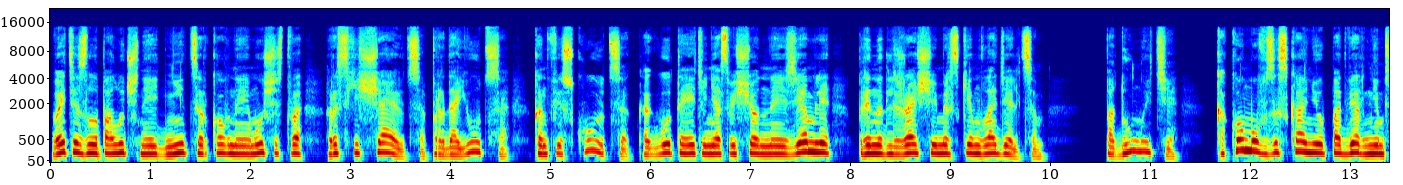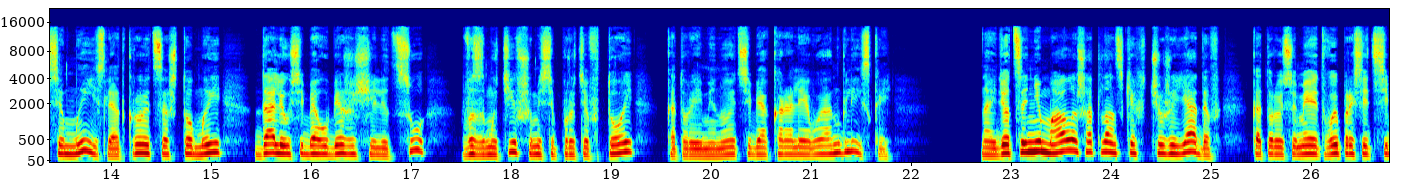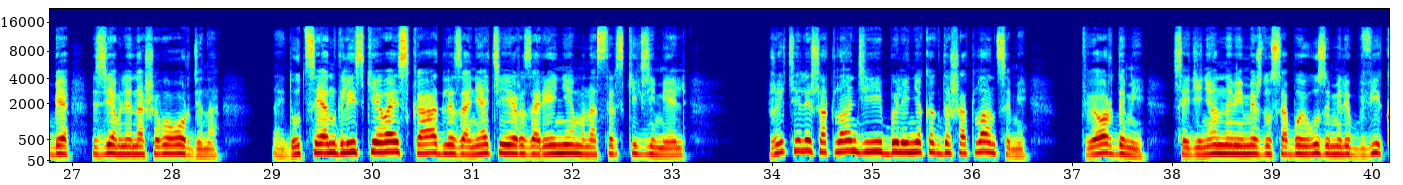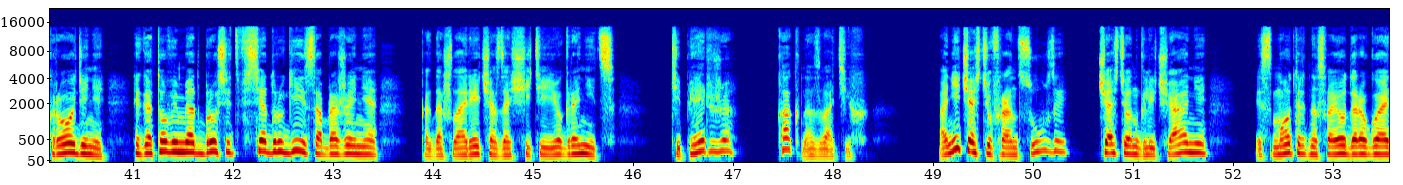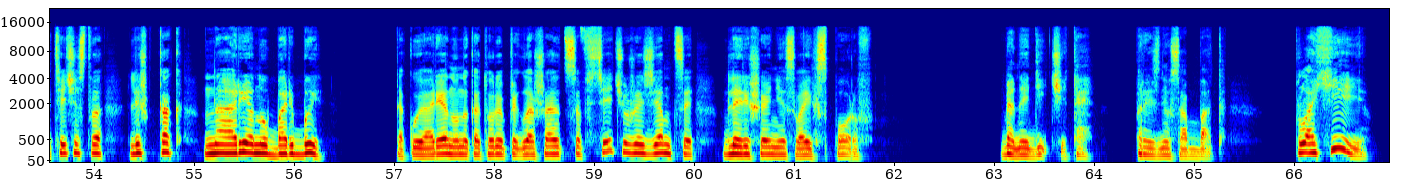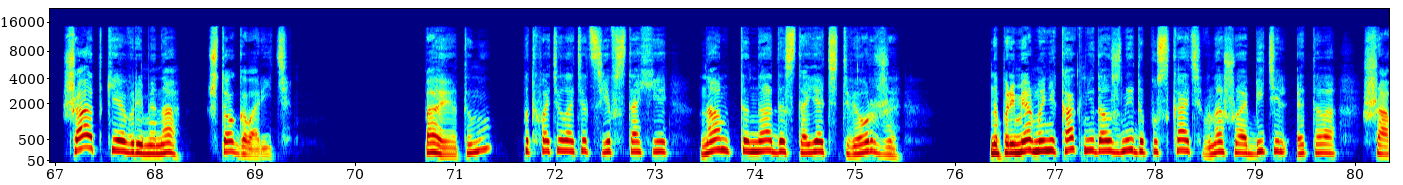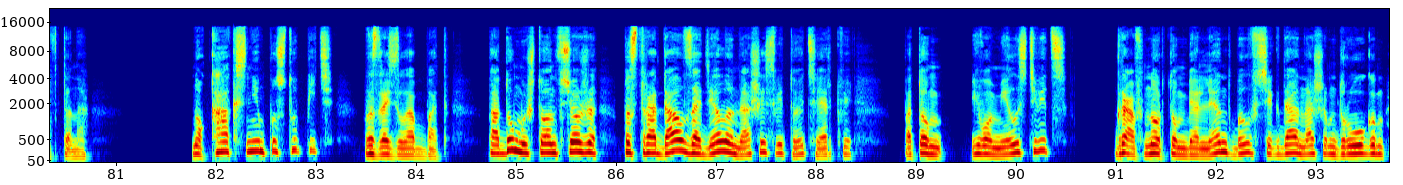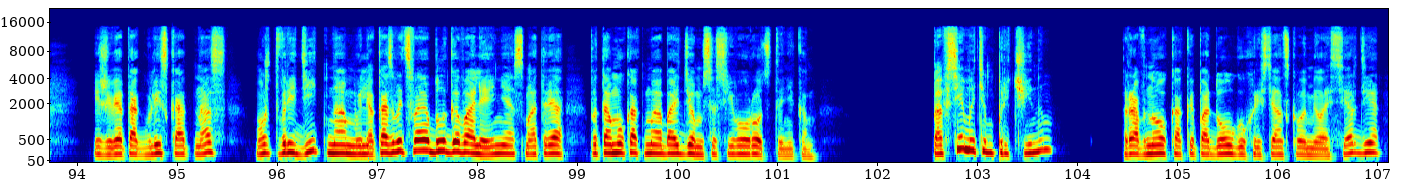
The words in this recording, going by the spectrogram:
«В эти злополучные дни церковное имущество расхищаются, продаются, конфискуются, как будто эти неосвященные земли, принадлежащие мирским владельцам. Подумайте, какому взысканию подвергнемся мы, если откроется, что мы дали у себя убежище лицу, возмутившимися против той, которая именует себя королевой английской. Найдется немало шотландских чужеядов, которые сумеют выпросить себе земли нашего ордена. Найдутся и английские войска для занятия и разорения монастырских земель. Жители Шотландии были некогда шотландцами, твердыми, соединенными между собой узами любви к родине и готовыми отбросить все другие соображения, когда шла речь о защите ее границ. Теперь же как назвать их? Они частью французы, частью англичане и смотрят на свое дорогое отечество лишь как на арену борьбы, такую арену, на которую приглашаются все чужеземцы для решения своих споров. «Бенедичите», — произнес Аббат. «Плохие, шаткие времена, что говорить». «Поэтому», — подхватил отец Евстахий, — «нам-то надо стоять тверже, Например, мы никак не должны допускать в нашу обитель этого Шафтона. «Но как с ним поступить?» — возразил Аббат. «Подумай, что он все же пострадал за дело нашей святой церкви. Потом его милостивец, граф Нортумберленд, был всегда нашим другом и, живя так близко от нас, может вредить нам или оказывать свое благоволение, смотря по тому, как мы обойдемся с его родственником. По всем этим причинам равно как и по долгу христианского милосердия,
